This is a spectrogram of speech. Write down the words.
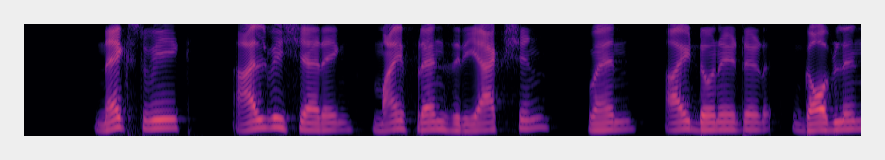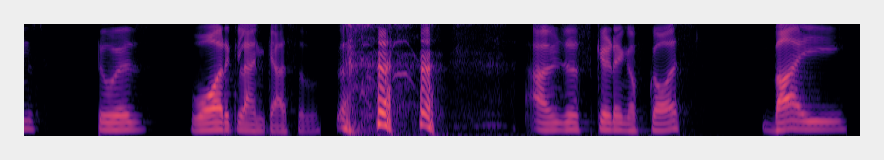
next week I'll be sharing my friend's reaction when I donated goblins to his War Clan Castle. I'm just kidding, of course. Bye.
